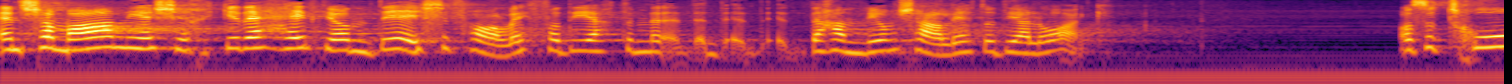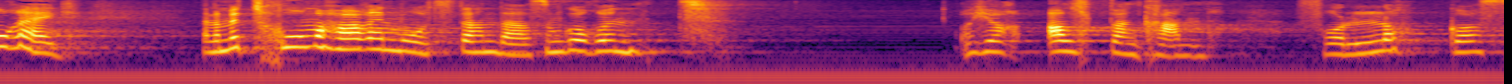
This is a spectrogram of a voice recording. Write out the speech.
En sjaman i en kirke det er helt i orden. Det er ikke farlig, for det, det, handler jo om kjærlighet og dialog. Og så tror jeg, eller vi tror vi har en motstander som går rundt og gjør alt han kan for å lokke oss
